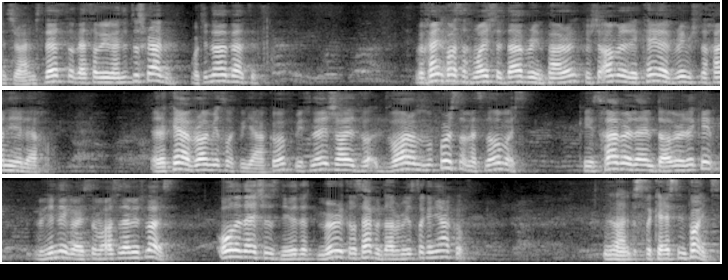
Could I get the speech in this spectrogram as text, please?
Mitzrayim. So that's, that's how we're going to describe him. What you know about it. וכן פסח מוישה דבר עם פרק, כשאמר אלוקי העברים שלחני אליך. אלוקי אברהם יצחק ויעקב, מפני שהיה דבר מפורסם אצל עומס. כי יסחבר אליהם דבר אלוקים, והנה גייסם ועשה להם מפלס all the nations knew that miracles happened to Abraham, Yitzchak, and Yaakov. You know, just the case in point.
